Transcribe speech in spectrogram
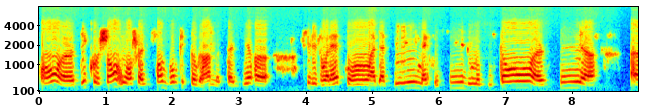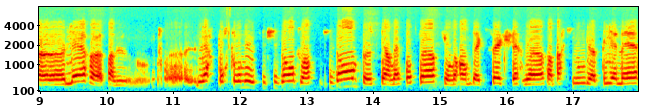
en euh, décochant ou en choisissant le bon pictogramme, c'est-à-dire euh, si les toilettes sont adaptées, inaccessibles, inexistants, euh, si l'air, enfin l'air pour tourner est suffisante ou insuffisante, si un ascenseur, si une rampe d'accès extérieure, un parking PMR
